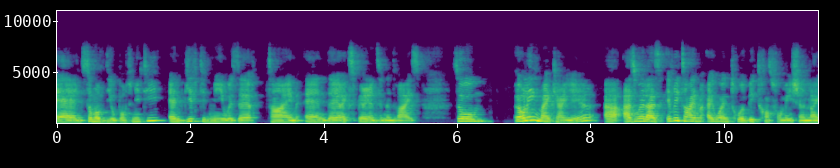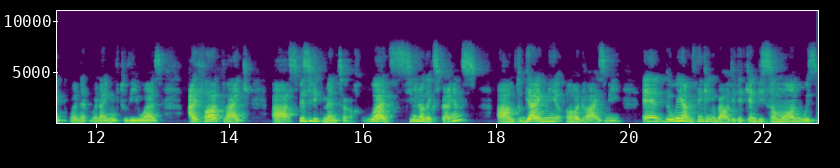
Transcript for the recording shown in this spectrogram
and some of the opportunity and gifted me with their time and their experience and advice. So early in my career, uh, as well as every time I went through a big transformation, like when, when I moved to the US, I thought like a specific mentor who had similar experience um, to guide me or advise me. And the way I'm thinking about it, it can be someone who is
